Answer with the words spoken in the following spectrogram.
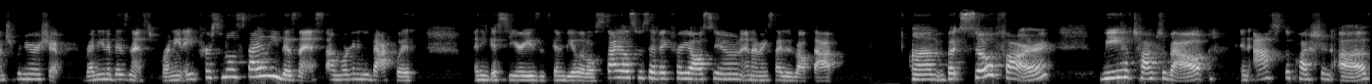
entrepreneurship, running a business, running a personal styling business? Um, we're going to be back with, I think, a series that's going to be a little style specific for y'all soon, and I'm excited about that. Um, but so far, we have talked about and asked the question of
